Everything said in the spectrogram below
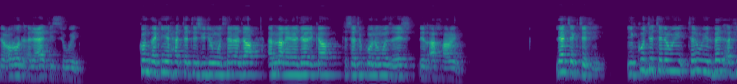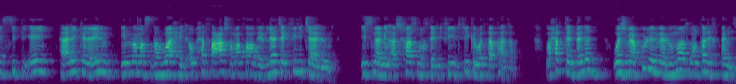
لعروض الألعاب في السويد. كن ذكيا حتى تجد المساندة أما غير ذلك فستكون مزعج للآخرين. لا تكتفي. إن كنت تنوي, تنوي البدء في السي بي اي فعليك العلم إن مصدر واحد أو حتى عشر مصادر لا تكفي للتعلم. اسمع من أشخاص مختلفي الفكر والثقافة. وحتى البلد واجمع كل المعلومات وانطلق أنت.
